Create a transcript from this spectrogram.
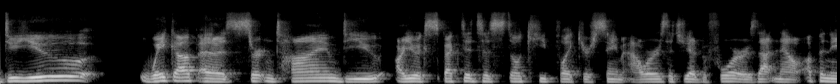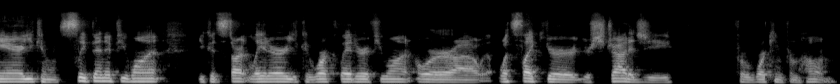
do you wake up at a certain time? Do you are you expected to still keep like your same hours that you had before or is that now up in the air? You can sleep in if you want. You could start later, you could work later if you want or uh, what's like your your strategy for working from home?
